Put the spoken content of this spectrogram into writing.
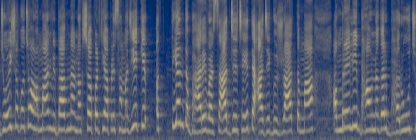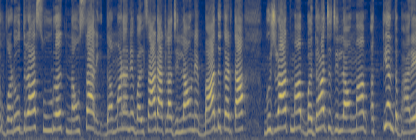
જોઈ શકો છો હવામાન વિભાગના નકશા પરથી આપણે સમજીએ કે અત્યંત ભારે વરસાદ જે છે તે આજે ગુજરાતમાં અમરેલી, ભાવનગર, ભરૂચ, વડોદરા, સુરત, નવસારી, દમણ અને વલસાડ આટલા જિલ્લાઓને બાદ કરતા ગુજરાતમાં બધા જ જિલ્લાઓમાં અત્યંત ભારે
